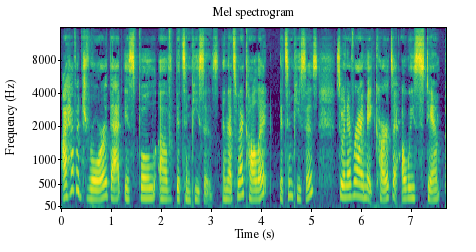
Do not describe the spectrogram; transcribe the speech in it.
I have a drawer that is full of bits and pieces, and that's what I call it bits and pieces. So whenever I make cards, I always stamp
